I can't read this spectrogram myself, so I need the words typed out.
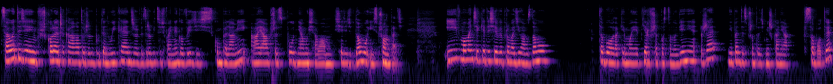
cały tydzień w szkole czekałam na to, żeby był ten weekend, żeby zrobić coś fajnego, wyjść z kumpelami, a ja przez pół dnia musiałam siedzieć w domu i sprzątać. I w momencie, kiedy się wyprowadziłam z domu, to było takie moje pierwsze postanowienie, że nie będę sprzątać mieszkania w soboty.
